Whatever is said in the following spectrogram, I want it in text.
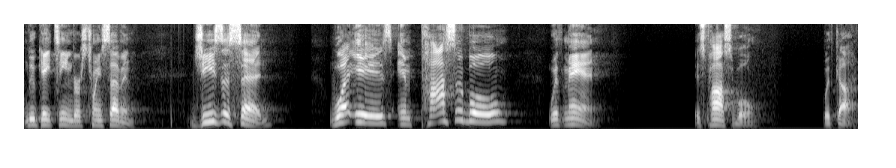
Luke 18, verse 27. Jesus said, What is impossible with man is possible with God.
